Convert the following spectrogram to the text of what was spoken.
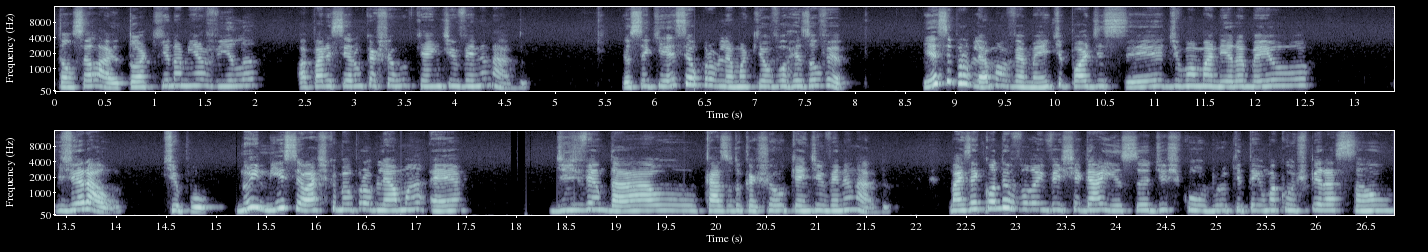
Então, sei lá, eu tô aqui na minha vila, aparecer um cachorro quente envenenado. Eu sei que esse é o problema que eu vou resolver. E esse problema, obviamente, pode ser de uma maneira meio geral. Tipo, no início eu acho que o meu problema é desvendar o caso do cachorro quente envenenado. Mas aí quando eu vou investigar isso, eu descubro que tem uma conspiração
